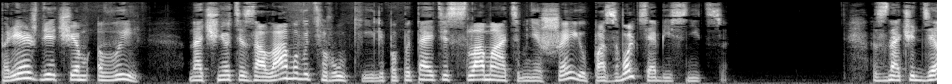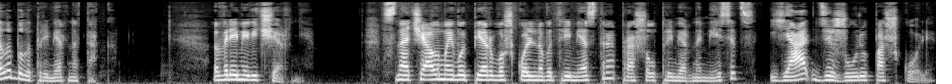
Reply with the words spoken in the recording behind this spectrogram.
прежде чем вы начнете заламывать руки или попытаетесь сломать мне шею, позвольте объясниться. Значит, дело было примерно так. Время вечернее. С начала моего первого школьного триместра прошел примерно месяц, я дежурю по школе.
